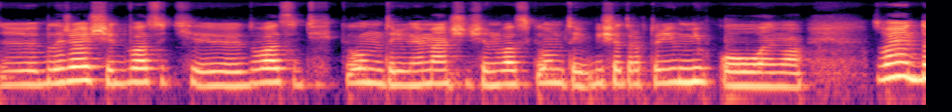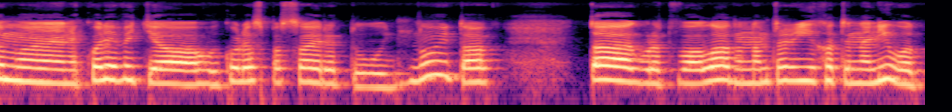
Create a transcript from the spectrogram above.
е, ближайші 20, е, 20 кілометрів, не менше, ніж 20 кілометрів, більше тракторів ні в кого нема. Дзвонять до мене, Коля витягуй, Коля спасай, рятуй. Ну і так. Так, братва, ладно, нам треба їхати наліво.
